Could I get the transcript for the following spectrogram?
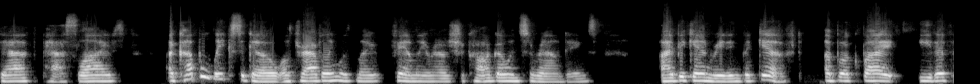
death, past lives. A couple weeks ago, while traveling with my family around Chicago and surroundings, I began reading The Gift, a book by Edith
